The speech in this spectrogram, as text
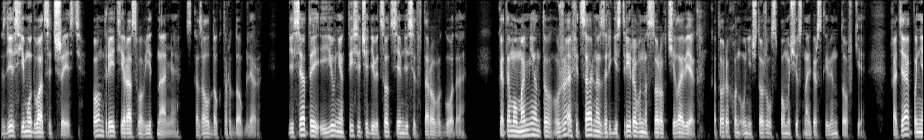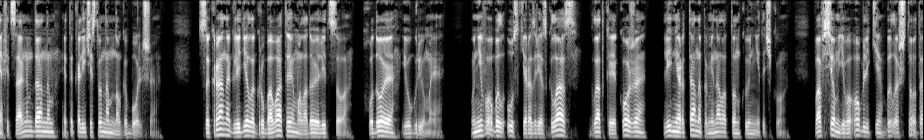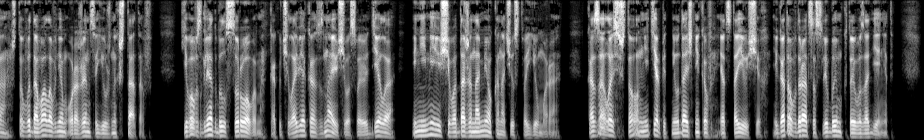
«Здесь ему 26. Он третий раз во Вьетнаме», — сказал доктор Доблер. 10 июня 1972 года. К этому моменту уже официально зарегистрировано 40 человек, которых он уничтожил с помощью снайперской винтовки хотя, по неофициальным данным, это количество намного больше. С экрана глядело грубоватое молодое лицо, худое и угрюмое. У него был узкий разрез глаз, гладкая кожа, линия рта напоминала тонкую ниточку. Во всем его облике было что-то, что выдавало в нем уроженца Южных Штатов. Его взгляд был суровым, как у человека, знающего свое дело и не имеющего даже намека на чувство юмора. Казалось, что он не терпит неудачников и отстающих и готов драться с любым, кто его заденет.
